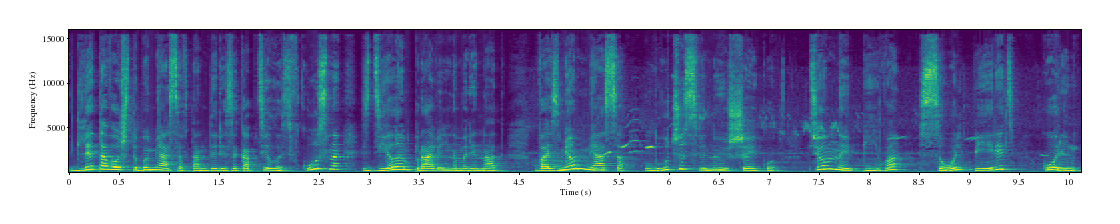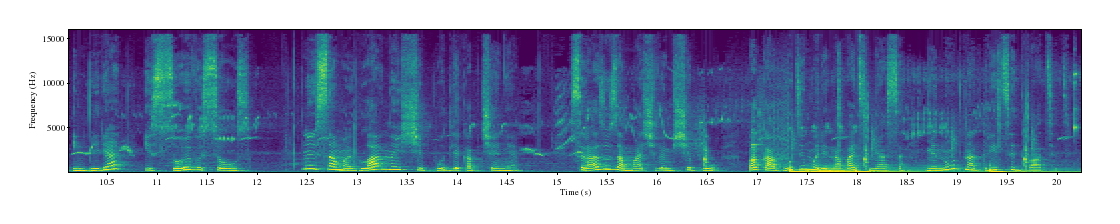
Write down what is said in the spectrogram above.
Для того, чтобы мясо в тандыре закоптилось вкусно, сделаем правильный маринад. Возьмем мясо, лучше свиную шейку, темное пиво, соль, перец, корень имбиря и соевый соус. Ну и самое главное, щепу для копчения. Сразу замачиваем щепу, пока будем мариновать мясо минут на 30-20.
